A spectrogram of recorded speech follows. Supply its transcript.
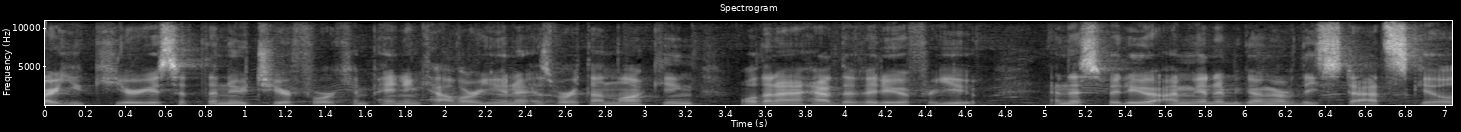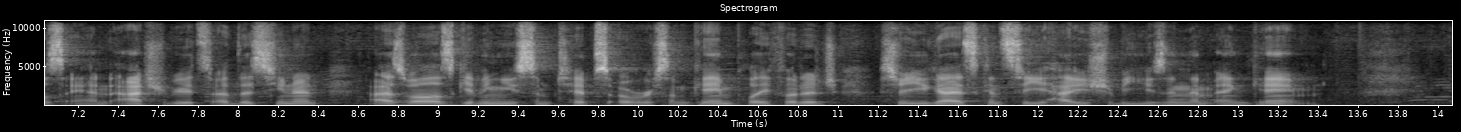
are you curious if the new tier 4 companion cavalry unit is worth unlocking? Well then I have the video for you. In this video I'm going to be going over the stats, skills, and attributes of this unit, as well as giving you some tips over some gameplay footage so you guys can see how you should be using them in game.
